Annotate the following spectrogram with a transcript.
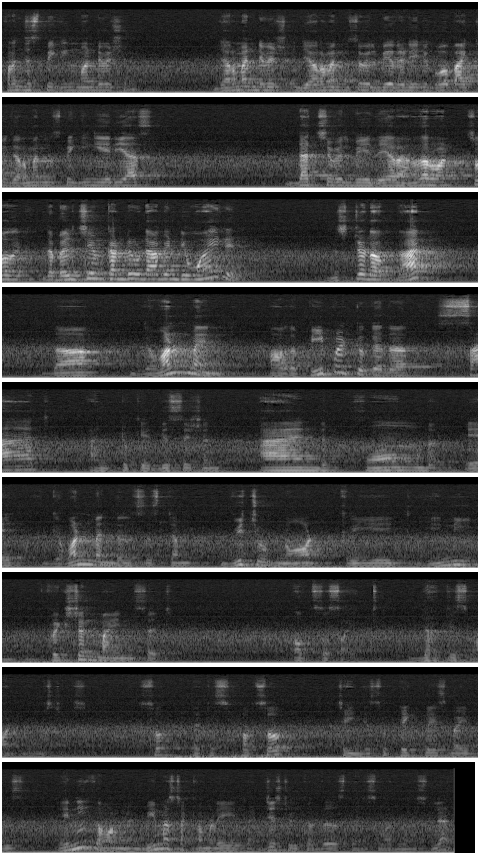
French speaking one division, German division, Germans will be ready to go back to German speaking areas. Dutch will be there, another one. So the, the Belgium country would have been divided. Instead of that, the government or the people together sat and took a decision and formed a governmental system which would not create any friction mindset of society. That is what we must understand. So that is also changes would take place by this. Any government we must accommodate, adjust with others. That is what we must learn.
